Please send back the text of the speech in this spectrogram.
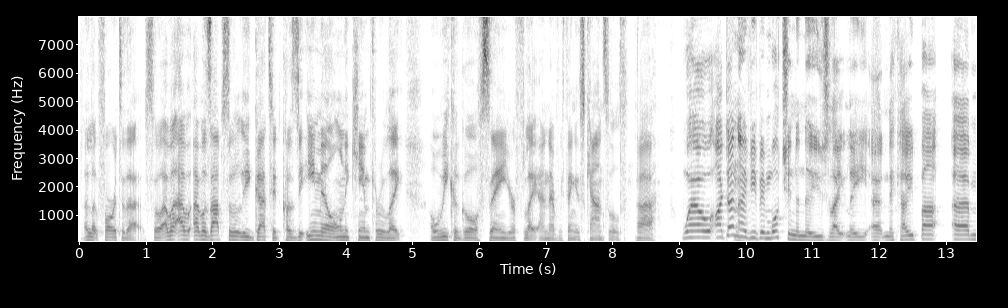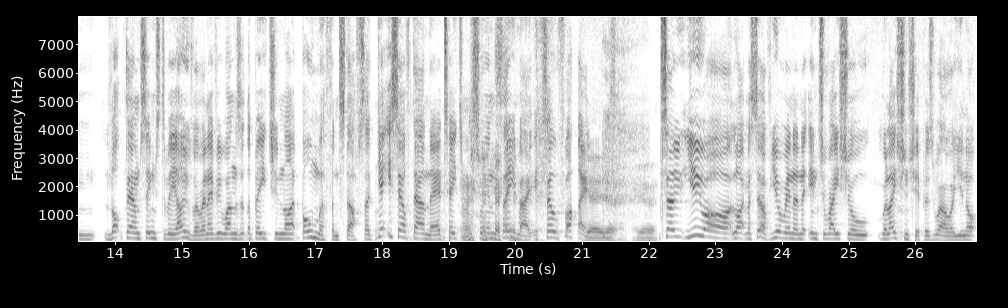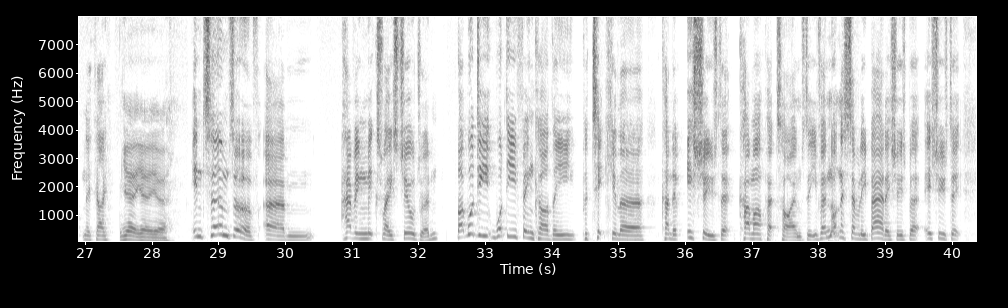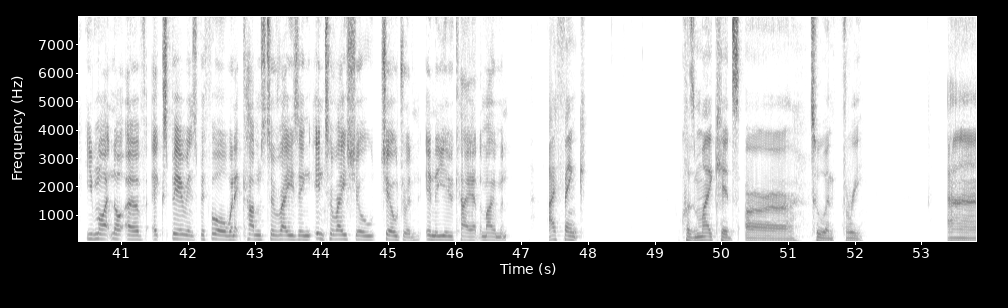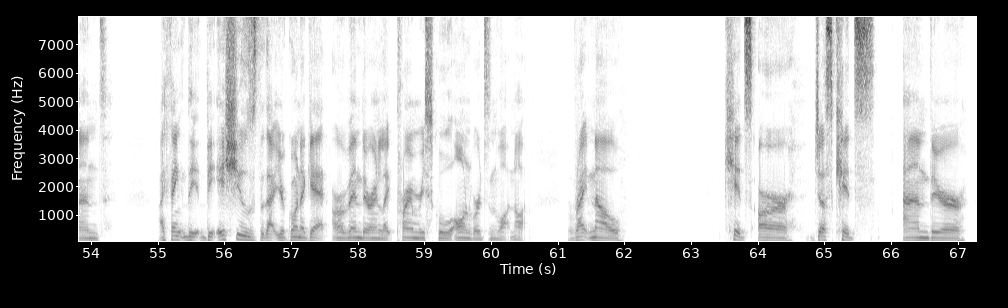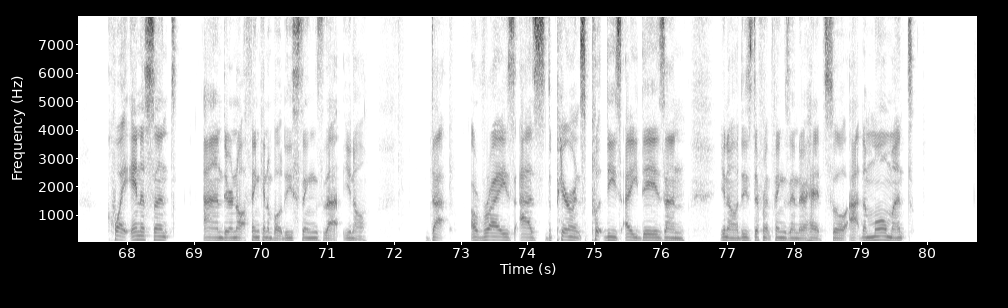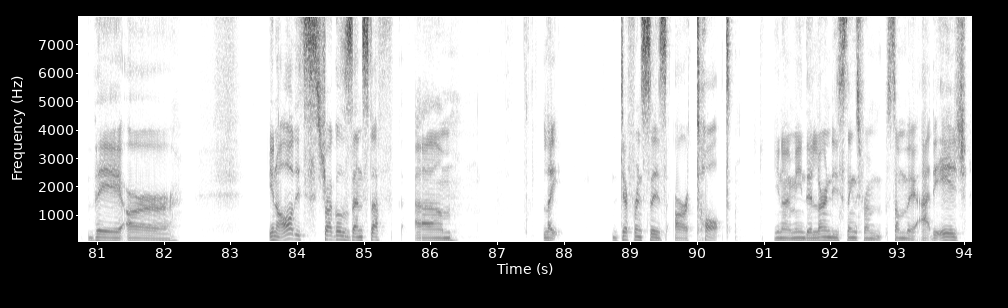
i look forward to that so i, I, I was absolutely gutted because the email only came through like a week ago saying your flight and everything is cancelled ah Well, I don't know if you've been watching the news lately, uh, Nico, but um, lockdown seems to be over and everyone's at the beach in like Bournemouth and stuff. So get yourself down there, teach me to swim and sea, mate. It's all fine. yeah yeah So you are like myself. You're in an interracial relationship as well, are you not, Nico? yeah yeah yeah In terms of um, having mixed race children, like what do you what do you think are the particular kind of issues that come up at times that you've not necessarily bad issues, but issues that you might not have experienced before when it comes to raising interracial children in the UK at the moment? I think because my kids are two and three, and I think the the issues that you're going to get are when they're in like primary school onwards and whatnot. Right now, kids are just kids, and they're quite innocent, and they're not thinking about these things that you know that arise as the parents put these ideas and you know these different things in their head. So at the moment they are you know all these struggles and stuff um like differences are taught you know what i mean they learn these things from somewhere at the age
